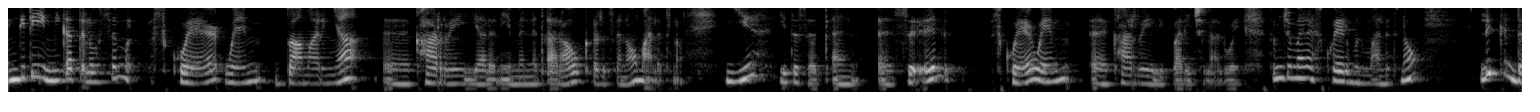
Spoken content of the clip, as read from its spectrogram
እንግዲህ የሚቀጥለው ስም square ወይም በአማርኛ ካሬ እያለን የምንጠራው ቅርጽ ነው ማለት ነው። ይህ የተሰጠን ስዕል square ወይም ካሬ ሊባል ይችላል ወይ? በመጀመሪያ square ምን ማለት ነው? ልክ እንደ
